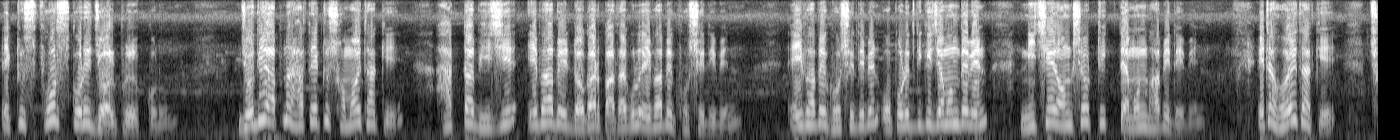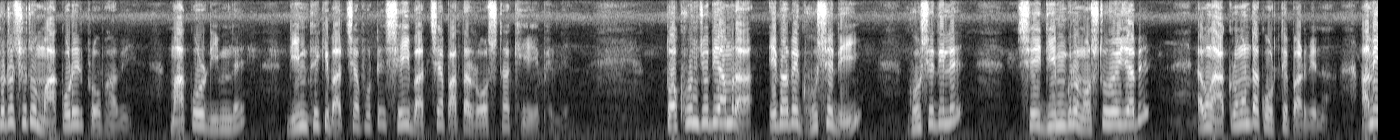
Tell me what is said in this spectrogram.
একটু স্পোর্স করে জল প্রয়োগ করুন। যদি আপনার হাতে একটু সময় থাকে, হাতটা ভিজিয়ে এভাবে ডগার পাতাগুলো এভাবে ঘষে দিবেন। এইভাবে ঘষে দেবেন, ওপরের দিকে যেমন দেবেন, নিচের অংশেও ঠিক তেমনভাবে দেবেন। এটা হয়ে থাকে ছোট ছোট মাকড়ের প্রভাবে। মাকড় ডিম দেয়, ডিম থেকে বাচ্চা ফোটে, সেই বাচ্চা পাতার রসটা খেয়ে ফেলে। তখন যদি আমরা এভাবে ঘষে দিই, ঘষে দিলে সেই ডিমগুলো নষ্ট হয়ে যাবে এবং আক্রমণটা করতে পারবে না। আমি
